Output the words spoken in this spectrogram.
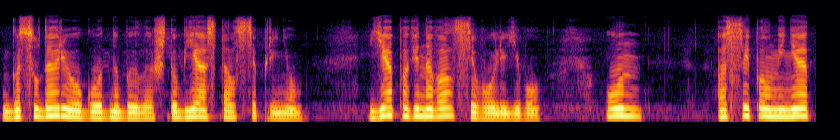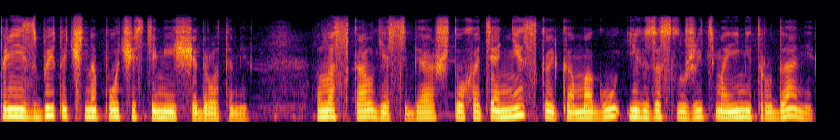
Государю угодно было, чтобы я остался при нем. Я повиновался воле его. Он осыпал меня преизбыточно почестями и щедротами. Ласкал я себя, что хотя несколько могу их заслужить моими трудами,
